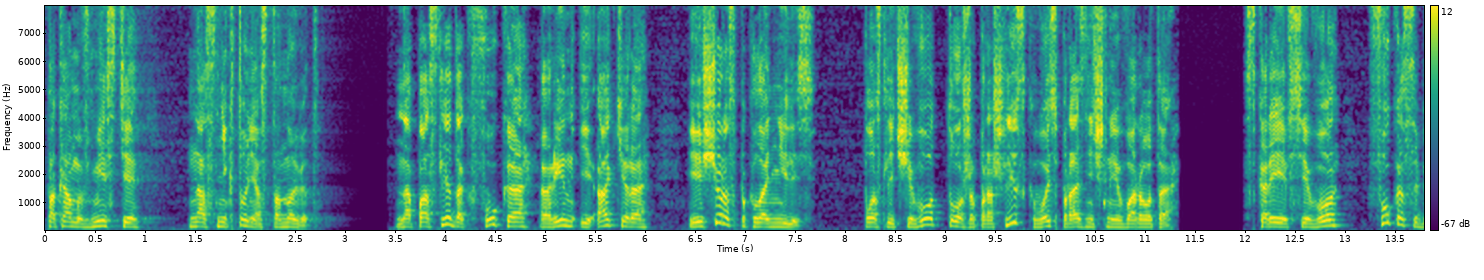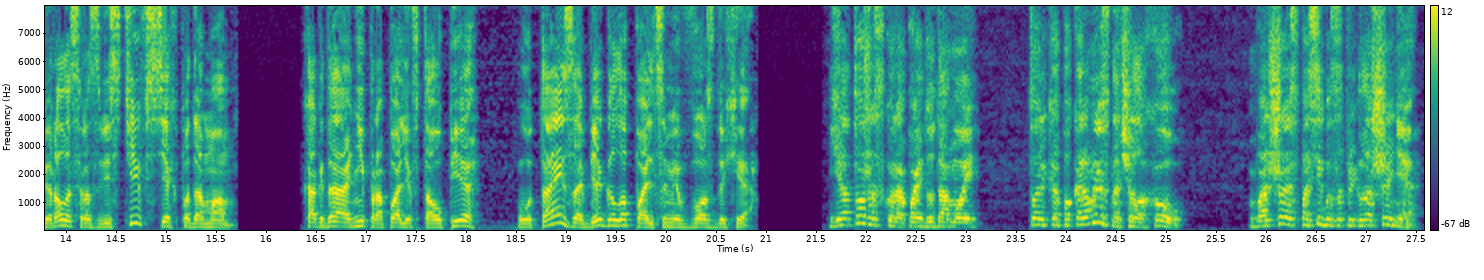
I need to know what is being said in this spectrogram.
Пока мы вместе, нас никто не остановит». Напоследок Фука, Рин и Акера еще раз поклонились, после чего тоже прошли сквозь праздничные ворота. Скорее всего, Фука собиралась развести всех по домам. Когда они пропали в толпе, Утай забегала пальцами в воздухе. «Я тоже скоро пойду домой. Только покормлю сначала Хоу. Большое спасибо за приглашение».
